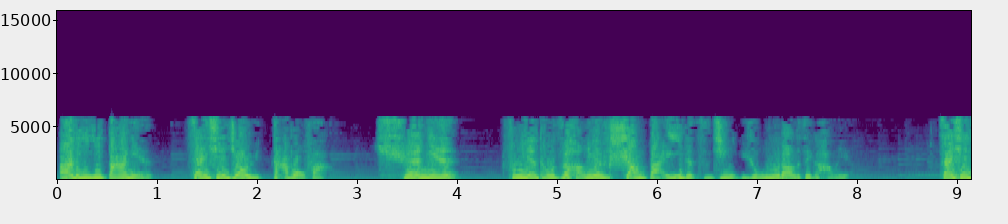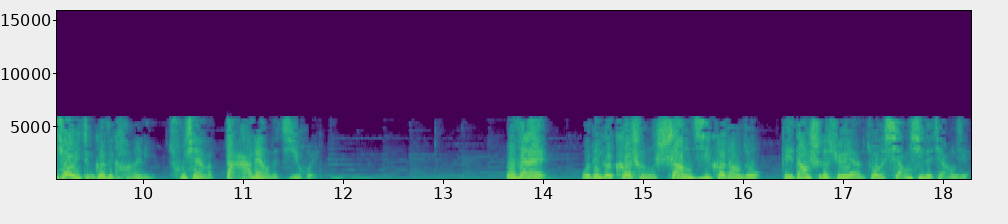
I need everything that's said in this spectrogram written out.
二零一八年。在线教育大爆发，全年风险投资行业上百亿的资金涌入到了这个行业，在线教育整个这个行业里出现了大量的机会。我在我的一个课程商机课当中，给当时的学员做了详细的讲解，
